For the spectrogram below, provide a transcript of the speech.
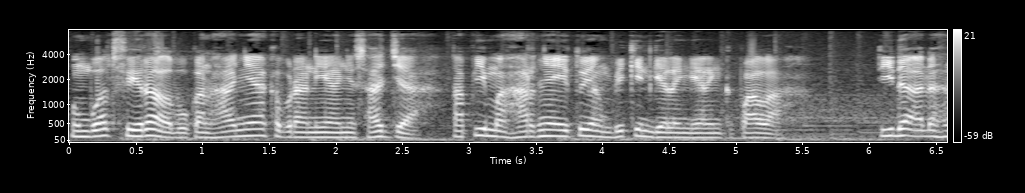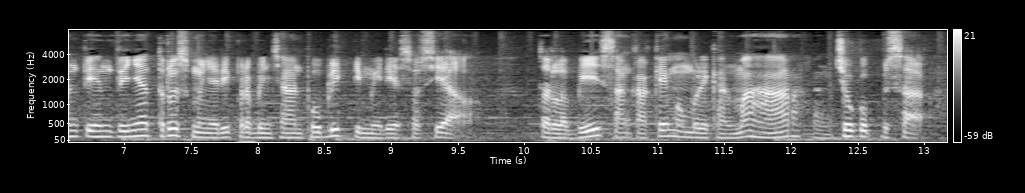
membuat viral bukan hanya keberaniannya saja, tapi maharnya itu yang bikin geleng-geleng kepala. Tidak ada henti-hentinya terus menjadi perbincangan publik di media sosial. Terlebih, sang kakek memberikan mahar yang cukup besar.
